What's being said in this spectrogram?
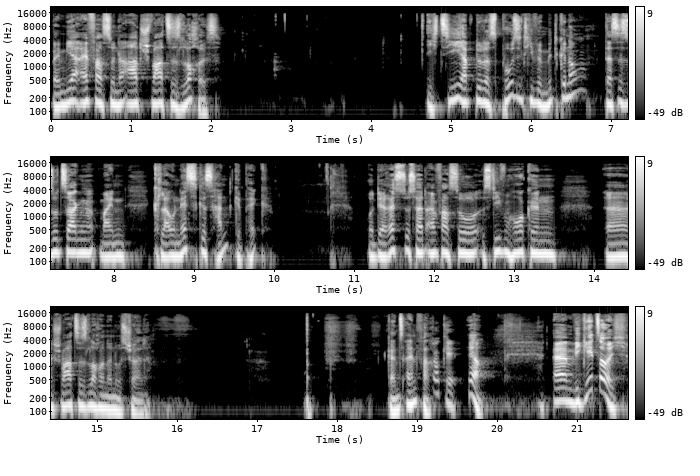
bei mir einfach so eine Art schwarzes Loch ist. Ich ziehe, hab nur das Positive mitgenommen. Das ist sozusagen mein clowneskes Handgepäck. Und der Rest ist halt einfach so Stephen Hawking, äh, schwarzes Loch in der Nussschale. Ganz einfach. Okay. Ja. Ähm, wie geht's euch?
